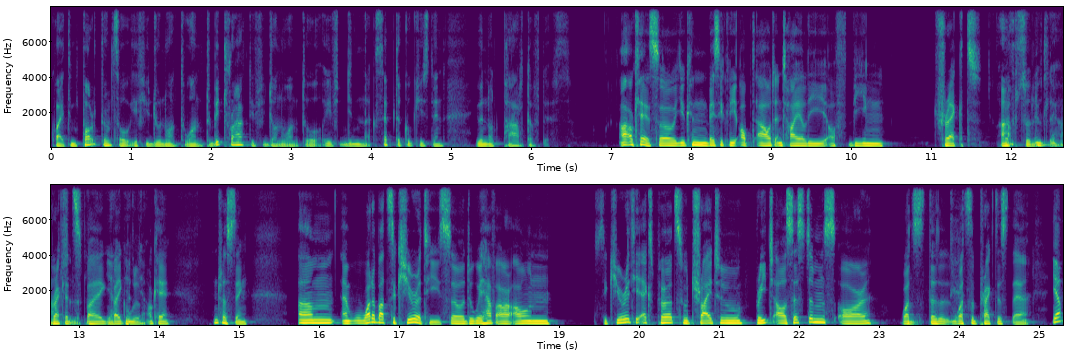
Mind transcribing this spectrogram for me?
quite important. So if you do not want to be tracked, if you don't want to, if you didn't accept the cookies, then you're not part of this. Ah, okay, so you can basically opt out entirely of being tracked. Absolutely, brackets absolutely. by Yeah, by yeah, Google. yeah. Okay, interesting. Um, and what about security? So do we have our own security experts who try to breach our systems, or what's the what's the practice there? Yeah,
